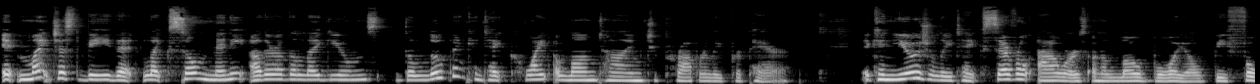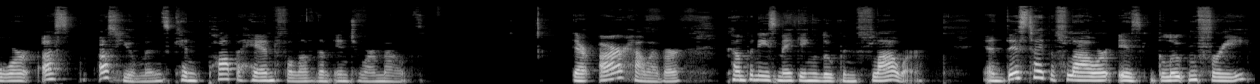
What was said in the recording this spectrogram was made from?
it might just be that, like so many other of the legumes, the lupin can take quite a long time to properly prepare. It can usually take several hours on a low boil before us, us humans can pop a handful of them into our mouth. There are, however, companies making lupin flour. And this type of flour is gluten free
